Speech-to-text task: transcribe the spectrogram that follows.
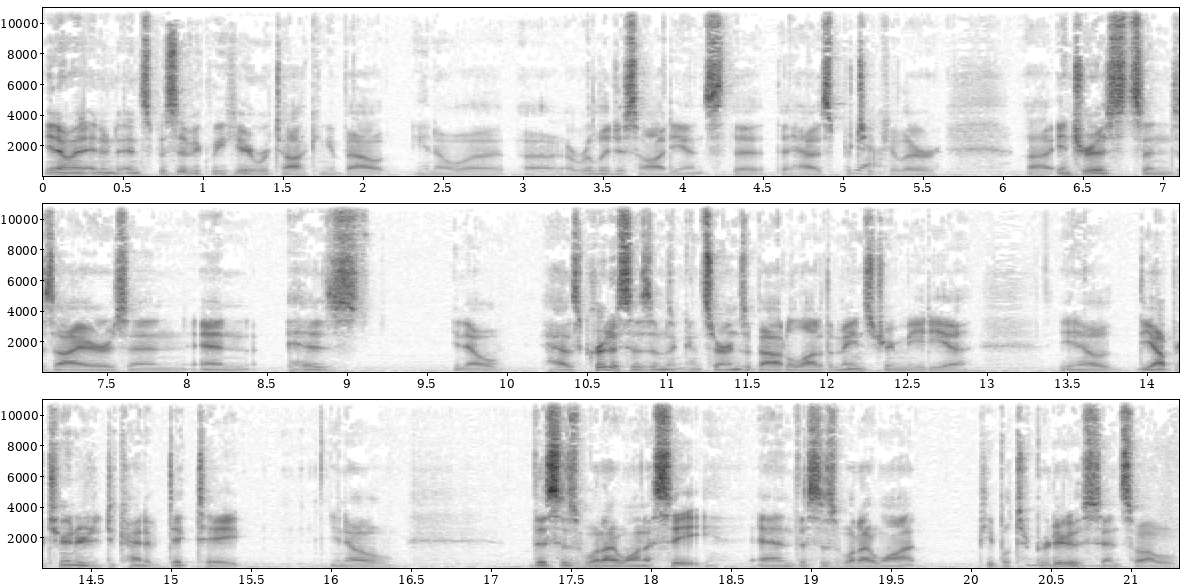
you know, and, and specifically here we're talking about, you know, a, a, religious audience that, that has particular uh, interests and desires and, and has, you know, has criticisms and concerns about a lot of the mainstream media, you know, the opportunity to kind of dictate, you know, this is what I want to see and this is what I want people to produce. And so,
